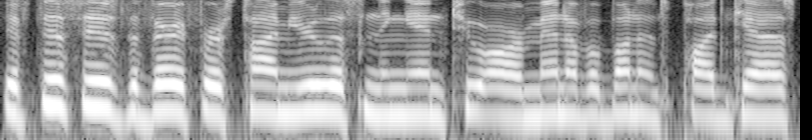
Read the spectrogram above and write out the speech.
If this is the very first time you're listening in to our Men of Abundance podcast,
